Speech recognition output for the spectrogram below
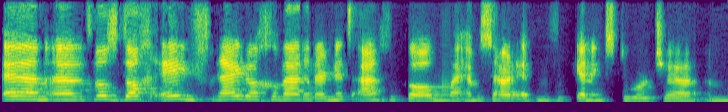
En eh, het was dag één, vrijdag, we waren daar net aangekomen. En we zouden even een verkenningstoertje. ehm,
